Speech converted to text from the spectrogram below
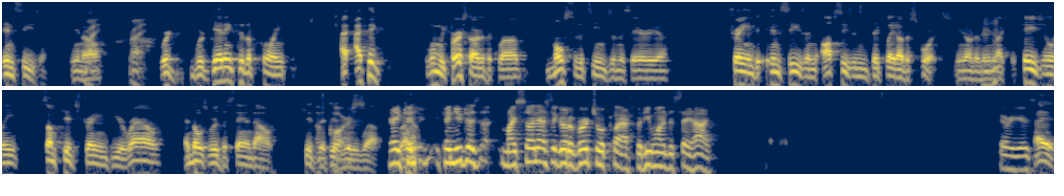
in season. You know, Right, right. we're we're getting to the point. I, I think when we first started the club, most of the teams in this area trained in season. Off season, they played other sports. You know what I mean? Mhm. Like occasionally, some kids trained year round, and those were the standout kids Of that did really well. Hey, right? can you, can you just, my son has to go to virtual class, but he wanted to say hi. There he is. Hey,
